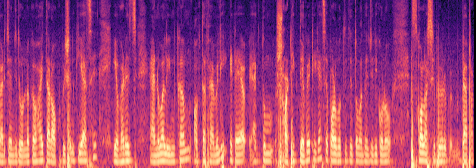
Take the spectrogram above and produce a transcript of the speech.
গার্জিয়ান যদি অন্য কেউ হয়, তার অকুপেশন কী আছে? Average annual income of the family এটা একদম সঠিক দেবে, ঠিক আছে? পরবর্তীতে তোমাদের যদি কোনো স্কলারশিপের ব্যাপার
